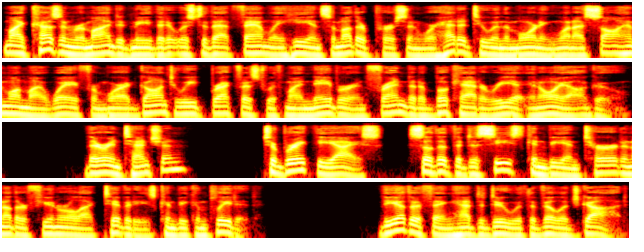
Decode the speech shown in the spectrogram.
My cousin reminded me that it was to that family he and some other person were headed to in the morning when I saw him on my way from where I'd gone to eat breakfast with my neighbor and friend at a bukateria in Oyagu. Their intention? To break the ice, so that the deceased can be interred and other funeral activities can be completed. The other thing had to do with the village god.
